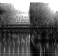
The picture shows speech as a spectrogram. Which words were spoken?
you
